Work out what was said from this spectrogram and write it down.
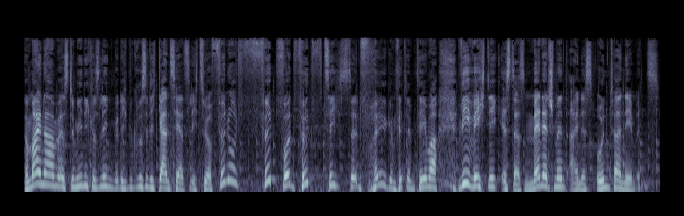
Mein Name ist Dominikus Link und ich begrüße dich ganz herzlich zur 55. Folge mit dem Thema Wie wichtig ist das Management eines Unternehmens?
